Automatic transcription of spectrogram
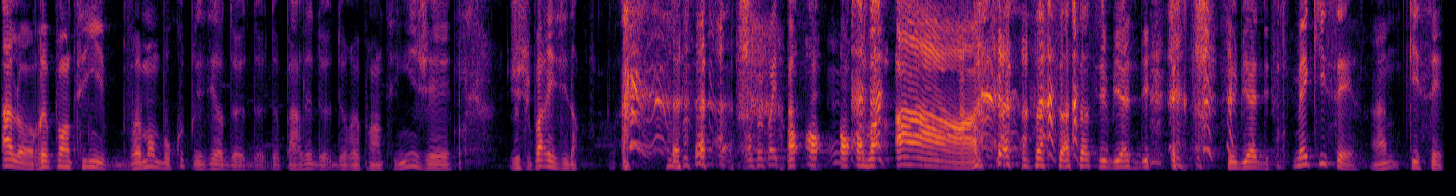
Alors, Repentigny, vraiment beaucoup de plaisir de, de, de parler de, de Repentigny. Je ne suis pas résident. On peut pas être On, on- on- on va ah ça ça ça c'est bien dit c'est bien dit mais qui sait hein qui sait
